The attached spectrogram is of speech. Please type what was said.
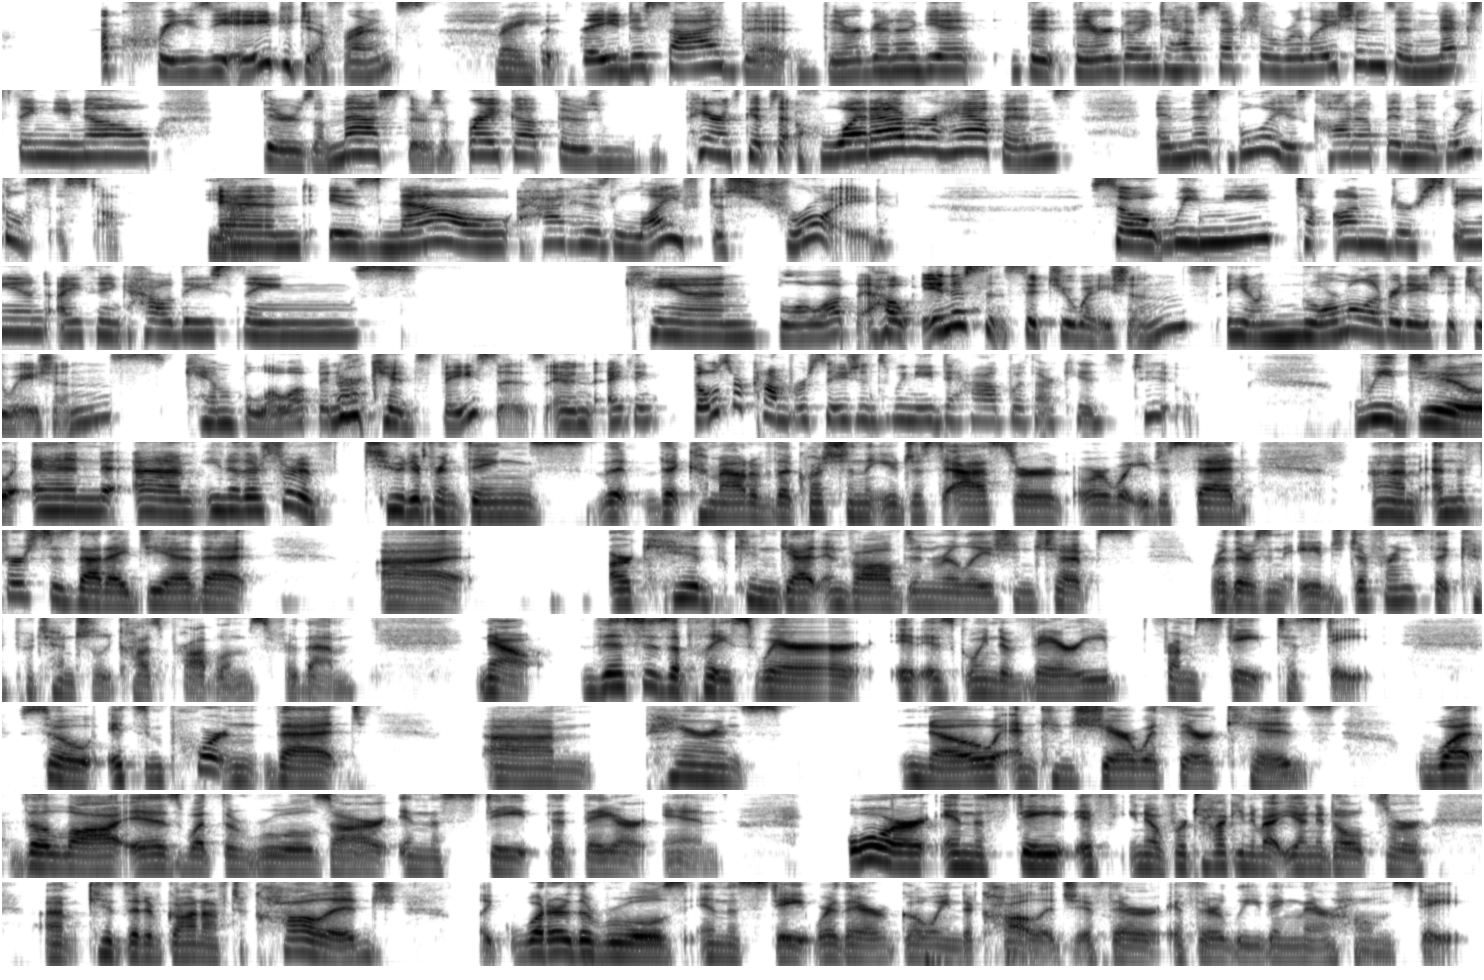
a crazy age difference right. but they decide that they're going to get that they're going to have sexual relations and next thing you know there's a mess there's a breakup there's parents get upset whatever happens and this boy is caught up in the legal system yeah. and is now had his life destroyed so we need to understand i think how these things can blow up how innocent situations you know normal everyday situations can blow up in our kids faces and i think those are conversations we need to have with our kids too we do and um, you know there's sort of two different things that that come out of the question that you just asked or or what you just said um, and the first is that idea that uh, our kids can get involved in relationships where there's an age difference that could potentially cause problems for them now this is a place where it is going to vary from state to state. So it's important that um, parents know and can share with their kids what the law is, what the rules are in the state that they are in. Or in the state, if you know, if we're talking about young adults or um, kids that have gone off to college, like what are the rules in the state where they're going to college if they're if they're leaving their home state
